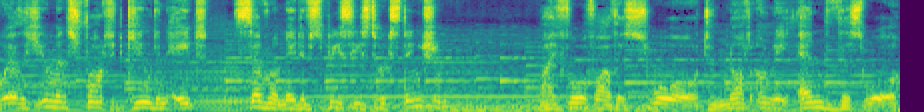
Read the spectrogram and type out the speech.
where the humans fought and killed and ate several native species to extinction. My forefathers swore to not only end this war,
